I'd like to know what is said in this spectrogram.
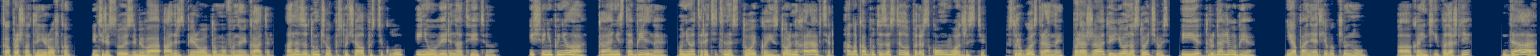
Как прошла тренировка? Интересуясь, забивая адрес первого дома в навигатор. Она задумчиво постучала по стеклу и неуверенно ответила. «Еще не поняла. Кая нестабильная. У нее отвратительная стойка и здорный характер. Она как будто застыла в подростковом возрасте. С другой стороны, поражают ее настойчивость и трудолюбие. Я понятливо кивнул. А коньки подошли? Да,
